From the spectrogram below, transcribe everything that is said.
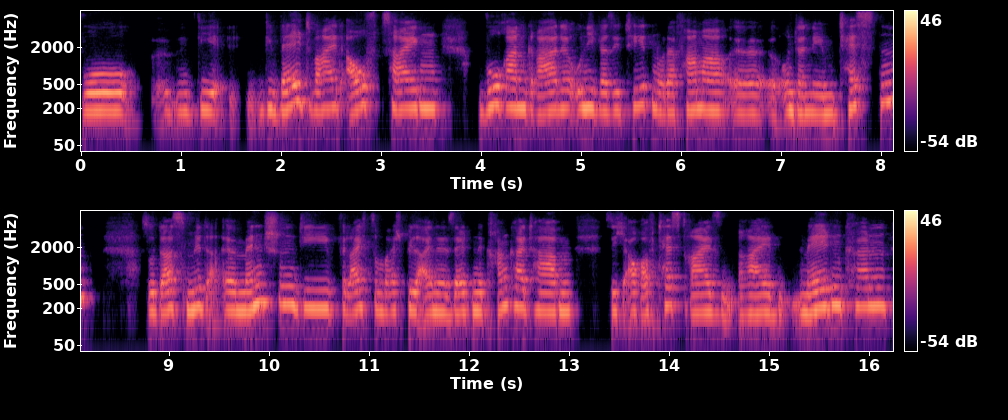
wo die, die weltweit aufzeigen, woran gerade Universitäten oder Pharmaunternehmen testen sodass mit äh, Menschen, die vielleicht zum Beispiel eine seltene Krankheit haben, sich auch auf Testreisen melden können,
